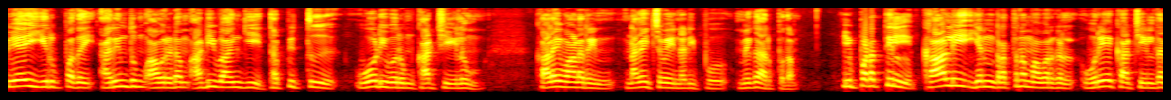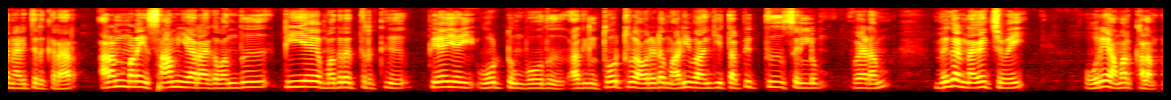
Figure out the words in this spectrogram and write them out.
பேய் இருப்பதை அறிந்தும் அவரிடம் அடி வாங்கி தப்பித்து ஓடி வரும் காட்சியிலும் கலைவாணரின் நகைச்சுவை நடிப்பு மிக அற்புதம். இப்படத்தில் காளி என் ரத்னம் அவர்கள் ஒரே காட்சியில் தான் நடித்திருக்கிறார். அரண்மனை சாமியாராக வந்து டி. ஏ. மதுரத்திற்கு பேயை ஓட்டும் போது அதில் தோற்று அவரிடம் அடி வாங்கி தப்பித்து செல்லும் வேடம் மிக நகைச்சுவை ஒரே அமர்க்களம்.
